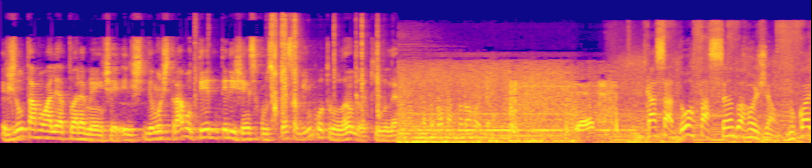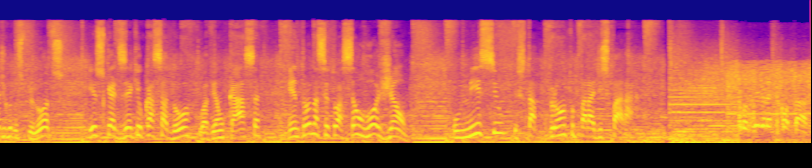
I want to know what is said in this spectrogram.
eles não estavam aleatoriamente, eles demonstravam ter inteligência, como se tivesse alguém controlando aquilo, né? Caçador passando a rojão. No código dos pilotos, isso quer dizer que o caçador, o avião caça, entrou na situação rojão. O míssil está pronto para disparar. Prossiga nesse contato.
